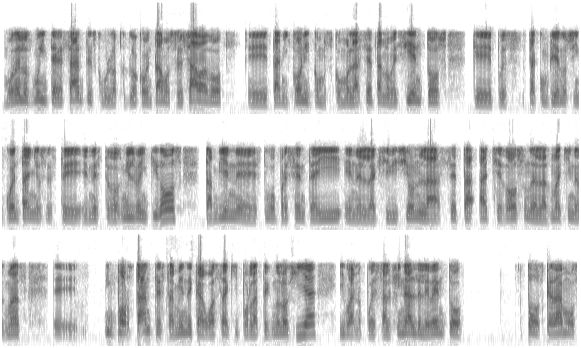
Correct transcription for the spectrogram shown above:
modelos muy interesantes como lo, lo comentamos el sábado eh, tan icónicos como la Z900 que pues está cumpliendo 50 años este en este 2022 también eh, estuvo presente ahí en la exhibición la ZH2 una de las máquinas más eh, importantes también de Kawasaki por la tecnología y bueno, pues al final del evento todos quedamos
